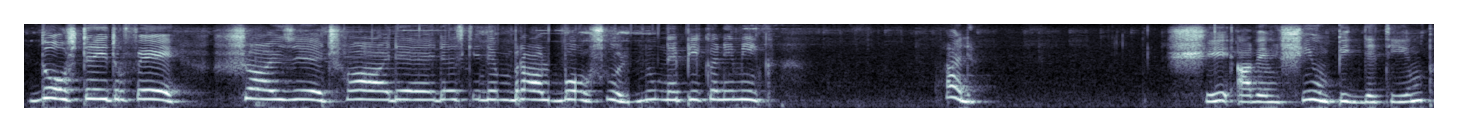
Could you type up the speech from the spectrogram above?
23 trofee. 60. Haide, deschidem brawl box-ul. Nu ne pică nimic. Haide. Și avem și un pic de timp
